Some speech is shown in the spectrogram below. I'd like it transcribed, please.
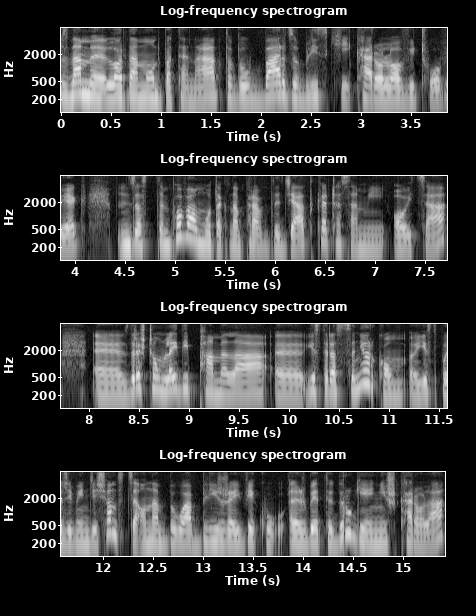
Znamy Lorda Mountbattena, to był bardzo bliski Karolowi człowiek. Zastępował mu tak naprawdę dziadka, czasami ojca. E, zresztą Lady Pamela e, jest teraz seniorką, jest po dziewięćdziesiątce. Ona była bliżej wieku Elżbiety II niż Karola,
